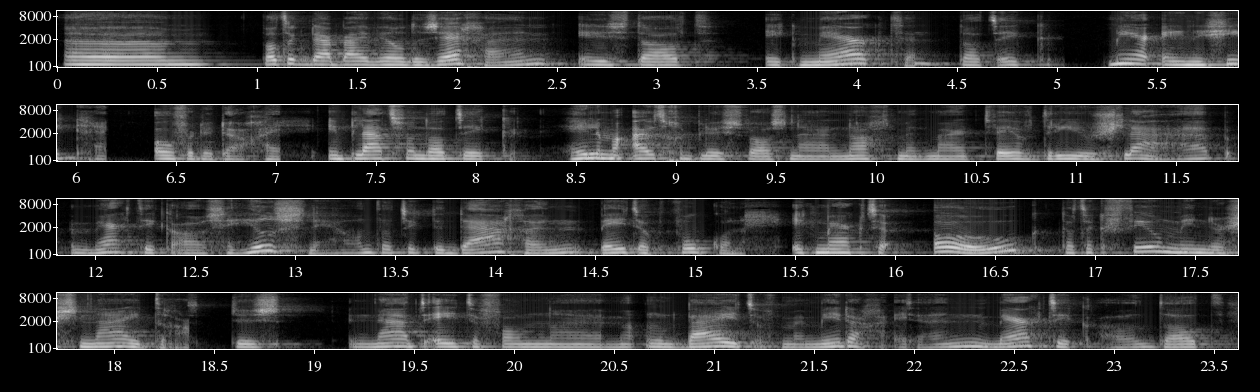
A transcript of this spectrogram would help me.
Um, wat ik daarbij wilde zeggen, is dat ik merkte dat ik meer energie kreeg over de dag heen. In plaats van dat ik helemaal uitgeblust was na een nacht met maar twee of drie uur slaap, merkte ik al heel snel dat ik de dagen beter vol kon. Ik merkte ook dat ik veel minder snij drank. Dus na het eten van uh, mijn ontbijt of mijn middageten merkte ik al dat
